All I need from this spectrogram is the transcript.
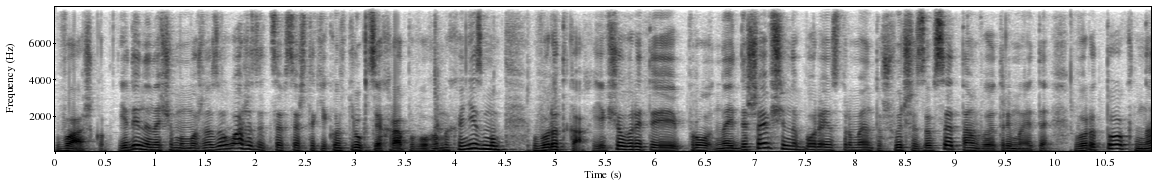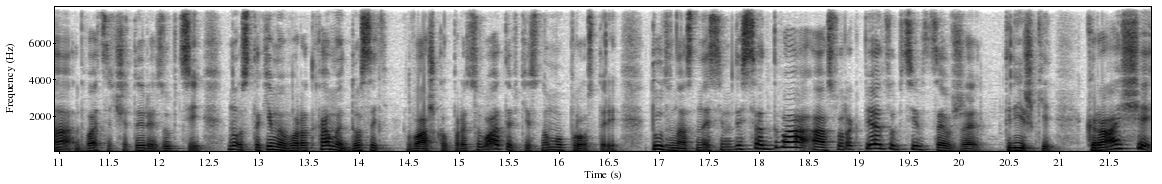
важко. Єдине, на чому можна зауважити, це все ж таки конструкція храпового механізму в воротках. Якщо говорити про найдешевші набори інструменту, швидше за все, там ви отримаєте вороток на 24 зубці. Ну, з такими воротками досить важко працювати в тісному просторі. Тут в нас не 72, а 45 зубців це вже трішки краще.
